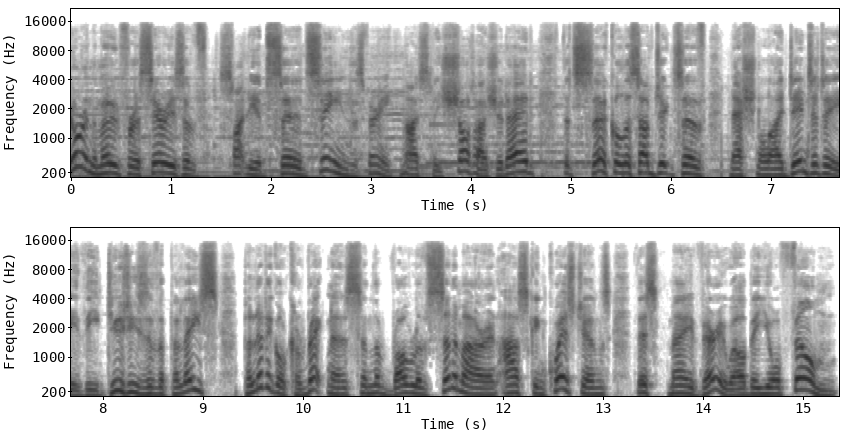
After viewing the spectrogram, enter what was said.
you're in the mood for a series of slightly absurd scenes, very nicely shot, I should add, that circle the subjects of national identity, the duties of the police, political correctness, and the role of cinema in asking questions, this may very well be your film.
